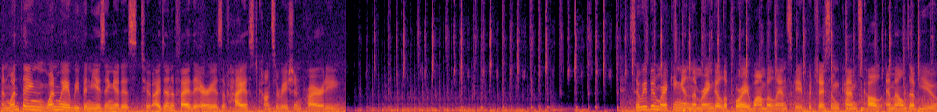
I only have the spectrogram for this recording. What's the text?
And one thing, one way we've been using it is to identify the areas of highest conservation priority. So we've been working in the Maringa Lopori Wamba landscape, which I sometimes call MLW.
